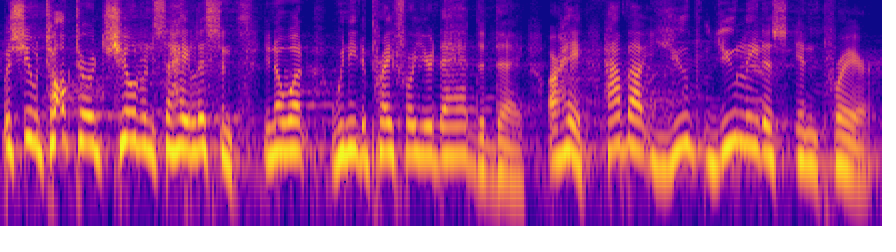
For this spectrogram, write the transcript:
But she would talk to her children and say, hey, listen, you know what? We need to pray for your dad today. Or hey, how about you, you lead us in prayer?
